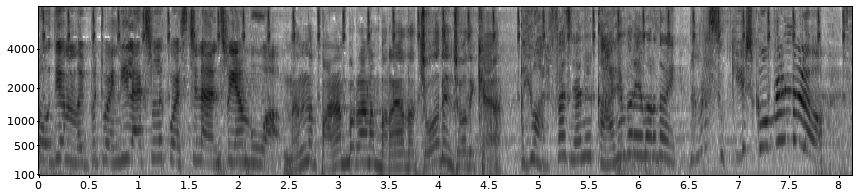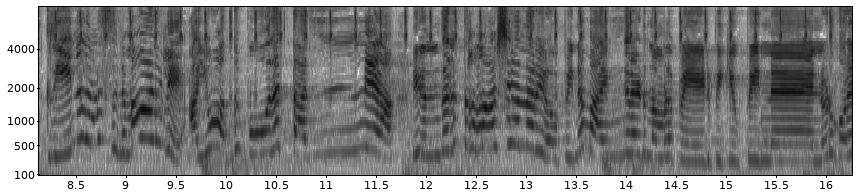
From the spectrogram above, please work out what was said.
ചോദ്യം ഇപ്പൊ ട്വന്റി ലാക്സിലുള്ള ക്വസ്റ്റ്യൻ ആൻസർ ചെയ്യാൻ പോവാ. നിന്ന് പഴംപുരാണം പറയാതെ ചോദ്യം ചോദിക്ക. അയ്യോ അർഫാസ് ഞാനൊരു കാര്യം പറയാൻ മറന്നുപോയി. നമ്മുടെ സുകേഷ് ഗോപി ഉണ്ടല്ലോ. സ്ക്രീനിൽ നമ്മുടെ സിനിമ കാണില്ലേ? അയ്യോ അതുപോലെ തന്നെയാ. എന്തൊരു തമാശയാന്നറിയോ? പിന്നെ ഭയങ്കരമായിട്ട് നമ്മളെ പേടിപ്പിക്കും. പിന്നെ എന്നോട് കുറെ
